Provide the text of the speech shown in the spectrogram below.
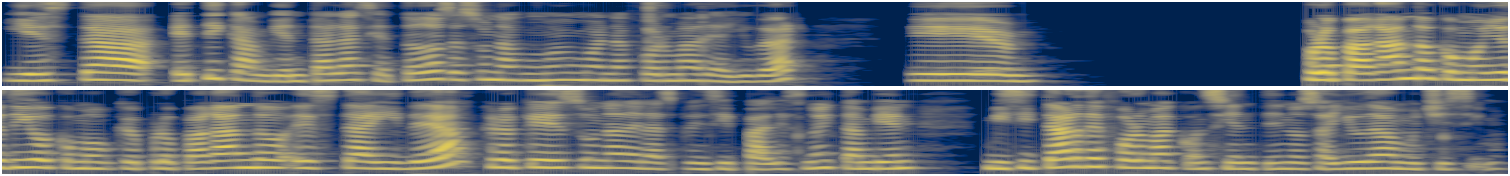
y esta ética ambiental hacia todos es una muy buena forma de ayudar. Eh, propagando, como yo digo, como que propagando esta idea, creo que es una de las principales, ¿no? Y también visitar de forma consciente nos ayuda muchísimo.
